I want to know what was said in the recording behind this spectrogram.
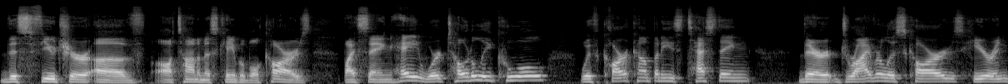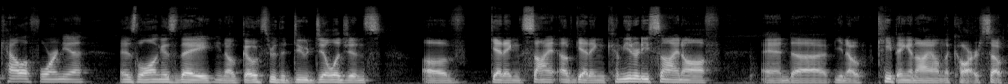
this future of autonomous capable cars by saying, "Hey, we're totally cool with car companies testing their driverless cars here in California as long as they, you know, go through the due diligence of getting sign of getting community sign off and uh, you know keeping an eye on the car. So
